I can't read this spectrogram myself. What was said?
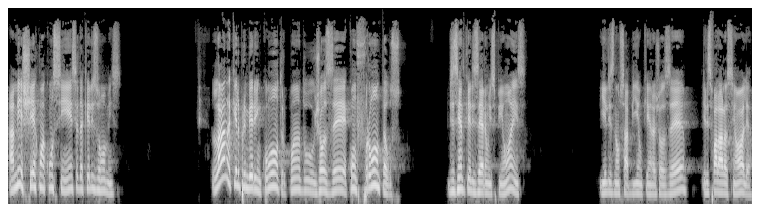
a mexer com a consciência daqueles homens. Lá naquele primeiro encontro, quando José confronta-os, dizendo que eles eram espiões, e eles não sabiam quem era José. Eles falaram assim: Olha,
